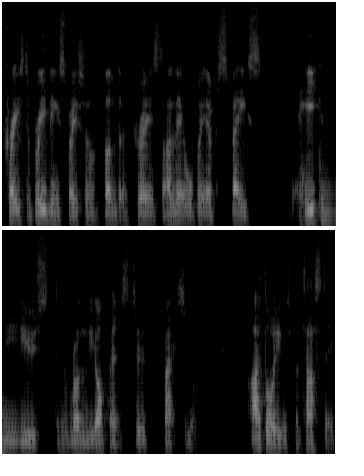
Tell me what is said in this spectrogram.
creates the breathing space for the Thunder, creates a little bit of space that he can use to run the offense to maximum. I thought he was fantastic.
